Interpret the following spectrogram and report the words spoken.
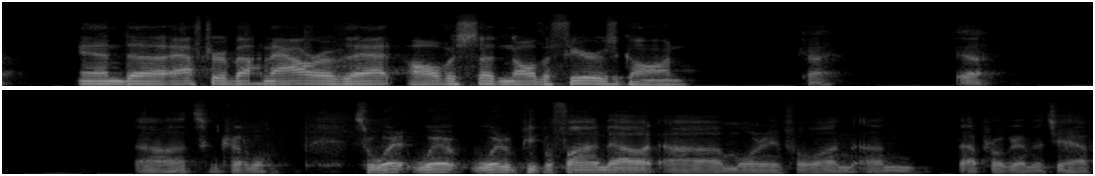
and uh, after about an hour of that, all of a sudden, all the fear is gone. Okay. Yeah. Oh, that's incredible. So where where where do people find out uh, more info on on that program that you have?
